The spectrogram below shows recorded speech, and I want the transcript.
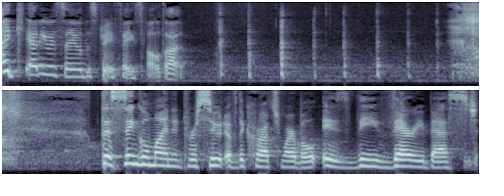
I can't even say it with a straight face. Hold on. the single minded pursuit of the crotch marble is the very best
